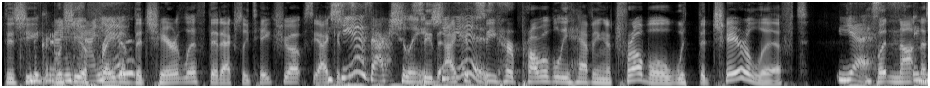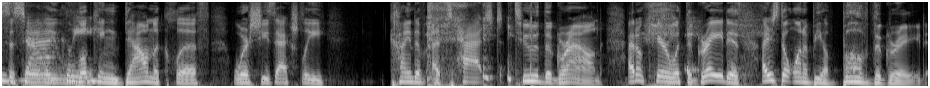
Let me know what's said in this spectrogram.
did she was she afraid of the chairlift that actually takes you up see i could she is actually. see she i could see her probably having a trouble with the chairlift Yes. but not necessarily exactly. looking down a cliff where she's actually kind of attached to the ground. I don't care what the grade is. I just don't want to be above the grade.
